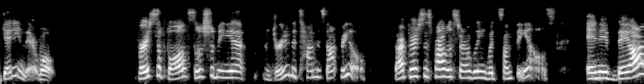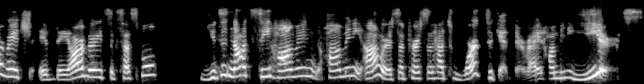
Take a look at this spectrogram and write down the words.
getting there? Well, first of all, social media, majority of the time is not real. That person is probably struggling with something else. And if they are rich, if they are very successful, you did not see how many how many hours a person had to work to get there, right? How many years?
